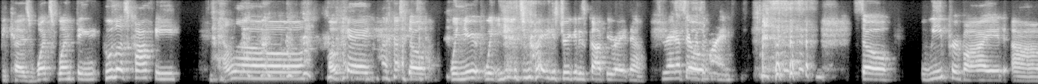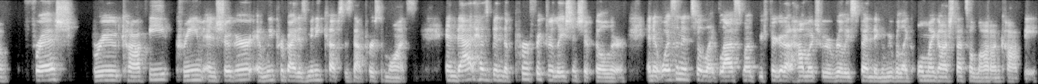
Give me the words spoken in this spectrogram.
because what's one thing who loves coffee Hello. okay. So when you're when it's right, he's drinking his coffee right now. It's right up so, there with the wine. so we provide uh, fresh brewed coffee, cream, and sugar, and we provide as many cups as that person wants. And that has been the perfect relationship builder. And it wasn't until like last month we figured out how much we were really spending. And we were like, oh my gosh, that's a lot on coffee.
